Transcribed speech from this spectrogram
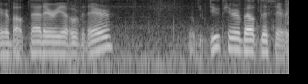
Care about that area over there. But we do care about this area.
